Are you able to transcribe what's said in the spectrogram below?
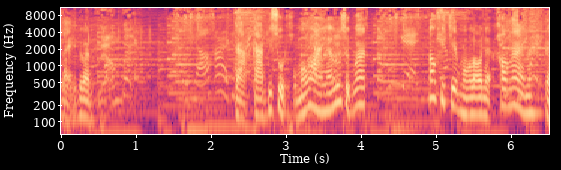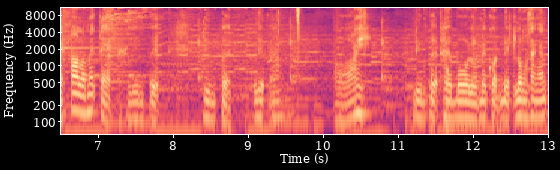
ไหลไปก่อนจากการพิสูจน์ของเมื่อวานแล้วรู้สึกว่าเข้าฟีเกมของเราเนี่ยเข้าง่ายไหมแต่เข้าเราไม่แตกลืมเปิดลืมเปิดลืมอ้าโอ้ยลืมเปิดเทอร์โบลงไปกดเบ็ดลงซะงั้น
